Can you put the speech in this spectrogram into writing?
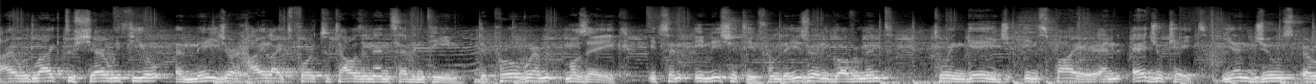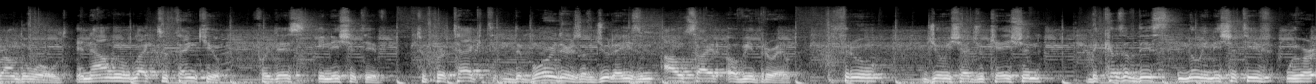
I would like to share with you a major highlight for 2017, the program Mosaic. It's an initiative from the Israeli government to engage, inspire and educate young Jews around the world. And now we would like to thank you for this initiative to protect the borders of Judaism outside of Israel through Jewish education. Because of this new initiative, we were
